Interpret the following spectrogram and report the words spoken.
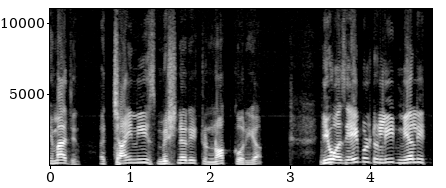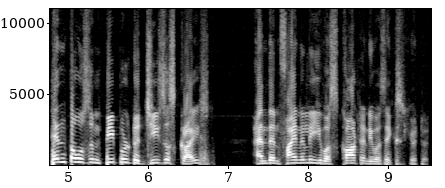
Imagine a Chinese missionary to North Korea. He was able to lead nearly 10,000 people to Jesus Christ and then finally he was caught and he was executed.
